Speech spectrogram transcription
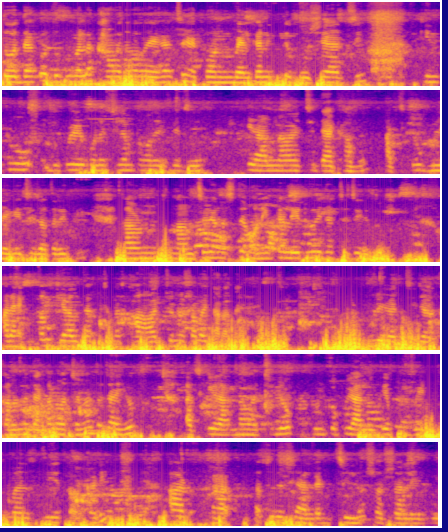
তো দেখো, দুপুরবেলা খাওয়া দাওয়া হয়ে গেছে, এখন ব্যালকানিতে বসে আছি। কিন্তু দুপুরের বলেছিলাম তোমাদেরকে যে কি রান্না হয়েছে দেখাবো। আজকেও ভুলে গেছি যথারীতি। কারণ নাম ছেড়ে আসতে অনেকটা লেট হয়ে যাচ্ছে যেহেতু। আর একদম খেয়াল থাকছে না, খাওয়ার জন্য সবাই তাড়াতাড়ি ভুলে যাচ্ছি, যার কারণে দেখানো হচ্ছে না। তো যাই হোক, আজকে রান্না হয়েছিল ফুলকপি, আলু দিয়ে ভেটকি মাছ দিয়ে তরকারি। আর তার সাথে স্যালাড ছিল, শসা, লেবু,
